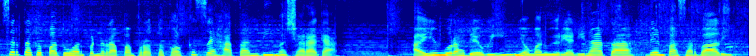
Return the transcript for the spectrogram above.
serta kepatuhan penerapan protokol kesehatan di masyarakat. Ayu Ngurah Dewi, Nyoman Wiryadinata, dan Pasar Bali.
